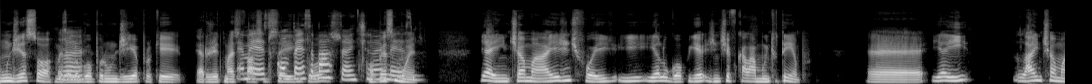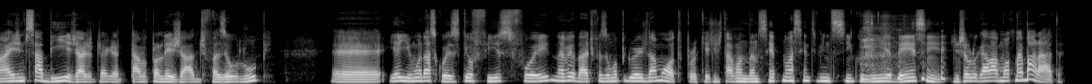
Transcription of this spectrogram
um dia só, mas É. alugou por um dia porque era o jeito mais é fácil mesmo, de você ir em compensa bastante, Compensa não é muito. E aí em Chiang Mai a gente foi e, e alugou, porque a gente ia ficar lá muito tempo. É, e aí, lá em Chiang Mai a gente sabia, já estava planejado de fazer o loop. É, e aí uma das coisas que eu fiz foi, na verdade, fazer um upgrade da moto, porque a gente tava andando sempre numa 125zinha, bem assim, a gente alugava a moto mais barata.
